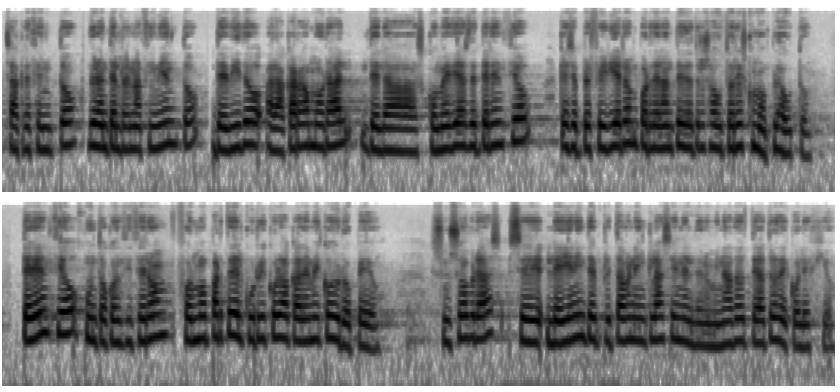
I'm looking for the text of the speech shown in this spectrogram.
se acrecentó durante el Renacimiento debido a la carga moral de las comedias de Terencio que se prefirieron por delante de otros autores como Plauto. Terencio, junto con Cicerón, formó parte del currículo académico europeo. Sus obras se leían e interpretaban en clase en el denominado teatro de colegio.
